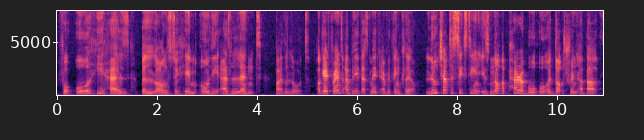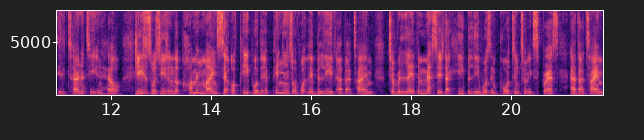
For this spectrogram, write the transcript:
for all he has belongs to him only as lent by the Lord. Okay, friends, I believe that's made everything clear. Luke chapter 16 is not a parable or a doctrine about eternity in hell. Jesus was using the common mindset of people, the opinions of what they believed at that time, to relay the message that he believed was important to express at that time,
